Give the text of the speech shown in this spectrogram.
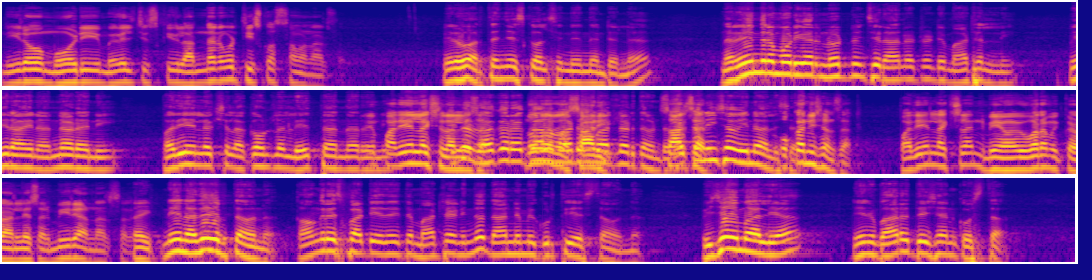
నీరవ్ మోడీ మెవిల్ చిస్కి వీళ్ళందరినీ కూడా తీసుకొస్తామన్నారు సార్. మీరు అర్థం చేసుకోవాల్సింది ఏంటంటే నరేంద్ర మోడీ గారి నోటి నుంచి రానటువంటి మాటల్ని మీరు ఆయన అన్నాడని పదిహేను లక్షల అకౌంట్లలో లేస్తా అన్నారని మేము పదిహేను లక్షలు. రకరకాల మాటలు. మాట్లాడుతూ ఉంటారు. నిమిషం వినాలి ఒక్క నిమిషం సార్. పదిహేను లక్షలని మేము వివరం ఇక్కడ అనలేదు సార్. మీరే అన్నారు సార్. రైట్ నేను అదే చెప్తా ఉన్నా. కాంగ్రెస్ పార్టీ ఏదైతే మాట్లాడిందో దాన్ని మీకు గుర్తు చేస్తా ఉన్నా. విజయ్ మాల్యా నేను భారతదేశానికి వస్తా.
